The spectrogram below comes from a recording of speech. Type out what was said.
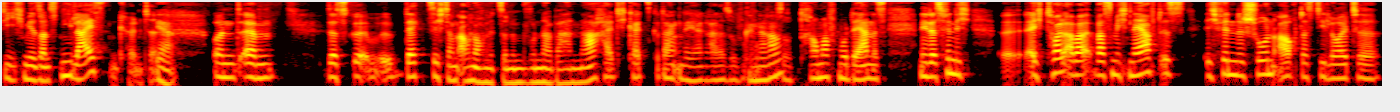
die ich mir sonst nie leisten könnte. Ja. Und ähm, das äh, deckt sich dann auch noch mit so einem wunderbaren Nachhaltigkeitsgedanken, der ja gerade so, Genau. so traumhaft modern ist. Nee, das finde ich äh, echt toll. Aber was mich nervt ist, ich finde schon auch, dass die Leute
